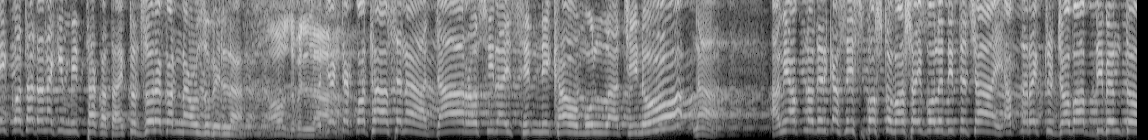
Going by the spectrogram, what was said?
এই কথাটা নাকি মিথ্যা কথা। একটু জোরে কর না উজুবিল্লাহ যে একটা কথা আছে না যার ওসিলাই সিন্নি খাও মোল্লা চিনো না। আমি আপনাদের কাছে স্পষ্ট ভাষায় বলে দিতে চাই, আপনারা একটু জবাব দিবেন তো।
